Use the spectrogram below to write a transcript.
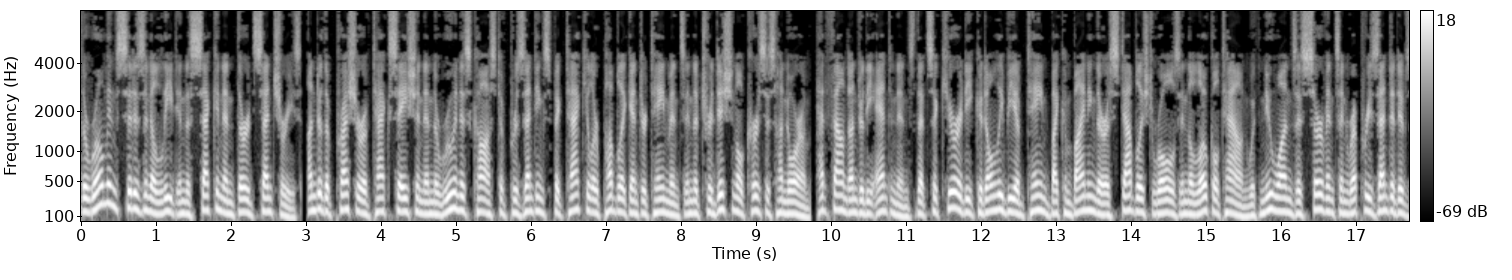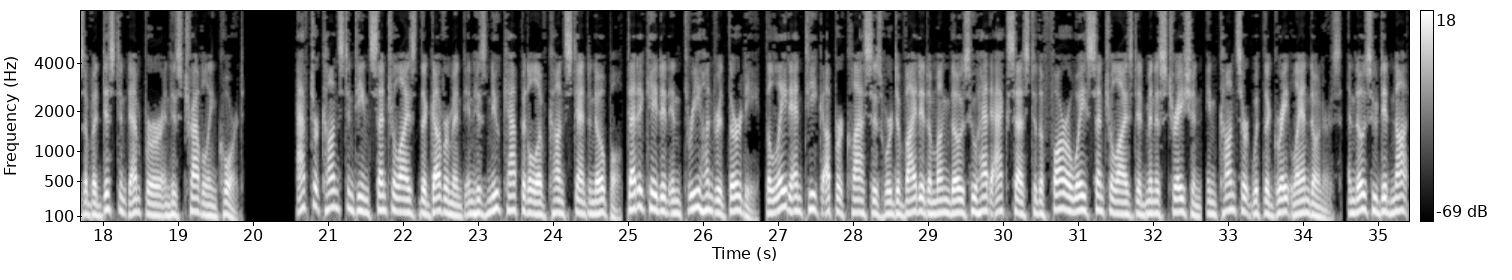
The Roman citizen elite in the 2nd and 3rd centuries, under the pressure of taxation and the ruinous cost of presenting spectacular public entertainments in the traditional cursus honorum, had found under the Antonines that security could only be obtained by combining their established roles in the local town with new ones as servants and representatives of a distant emperor and his traveling court. After Constantine centralized the government in his new capital of Constantinople dedicated in 330, the late antique upper classes were divided among those who had access to the far-away centralized administration in concert with the great landowners, and those who did not.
